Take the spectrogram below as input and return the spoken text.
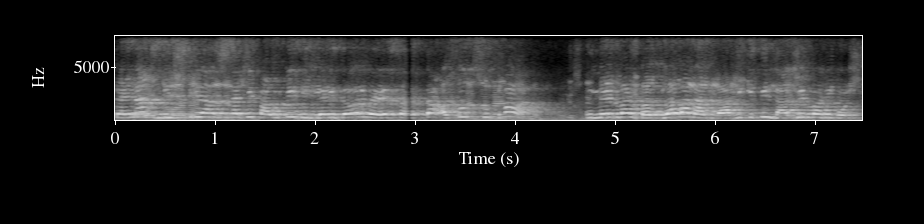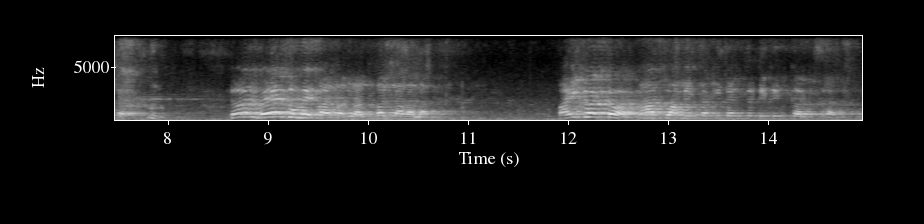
त्यांनाच निष्क्रिय असण्याची पावती दिली आणि दरवेळेस सत्ता असून सुद्धा उमेदवार बदलावा लागला ही किती लाजीरवाणी गोष्ट आहे. दरवेळेस उमेदवार बदला बदलावा लागला. वाईट वाटतं महास्वामींचं की त्यांचं तिकीट कट झालं.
